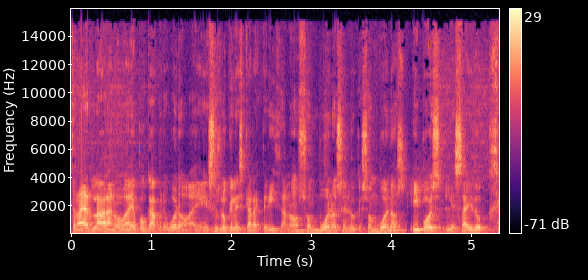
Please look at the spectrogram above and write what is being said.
traerla a la nueva época. Pero bueno, eso es lo que les caracteriza, ¿no? Son buenos en lo que son buenos y pues les ha ido genial.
